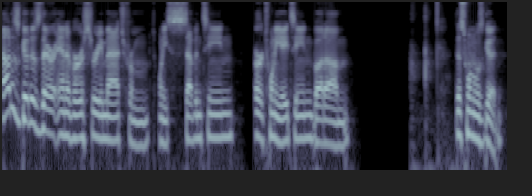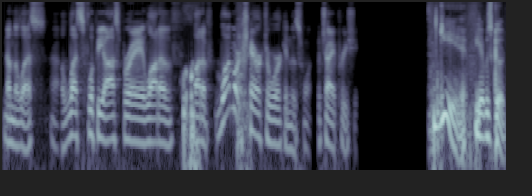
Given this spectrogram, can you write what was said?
Not as good as their anniversary match from 2017 or 2018, but um, this one was good nonetheless. Uh, less flippy Ospreay, a lot of a lot of a lot more character work in this one, which I appreciate. Yeah, yeah, it was good.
